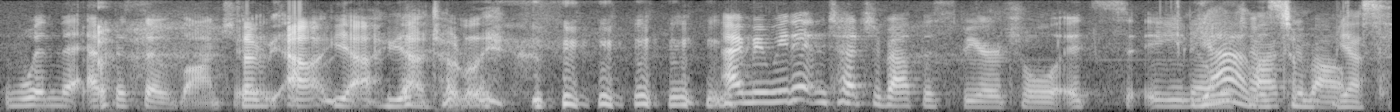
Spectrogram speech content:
when the episode launches. Uh, yeah, yeah, totally. I mean, we didn't touch about the spiritual. It's you know, yeah, we talked talk- about yes,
